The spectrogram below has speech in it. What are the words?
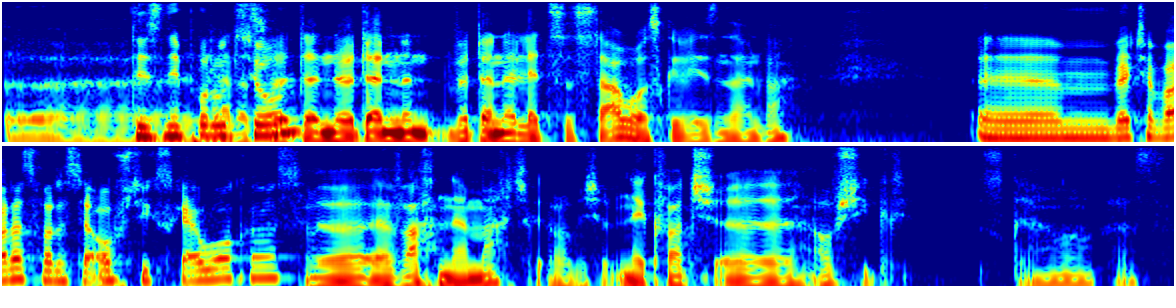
Ja, das Disney-Produktion. wird dann, wird, dann, wird dann der letzte Star Wars gewesen sein, wa? ähm, welcher war das? War das der Aufstieg Skywalkers? Äh, Erwachen der Macht, glaube ich. Ne, Quatsch, äh, Aufstieg Skywalkers.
